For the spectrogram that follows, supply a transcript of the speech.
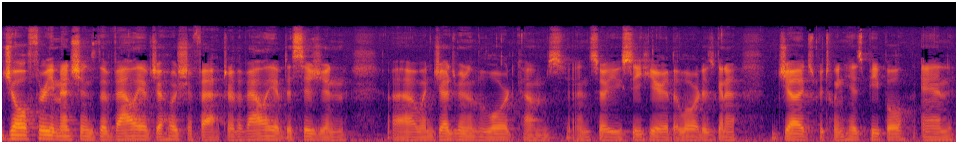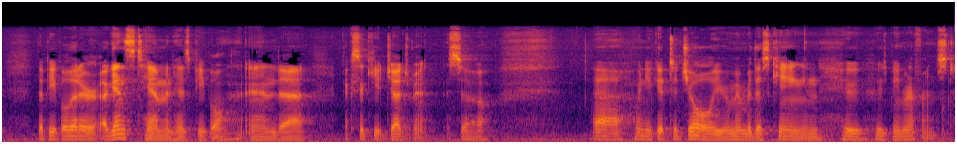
Joel 3 mentions the valley of Jehoshaphat, or the valley of decision, uh, when judgment of the Lord comes. And so you see here the Lord is going to judge between his people and the people that are against him and his people and uh, execute judgment. So uh, when you get to Joel, you remember this king and who, who's being referenced.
